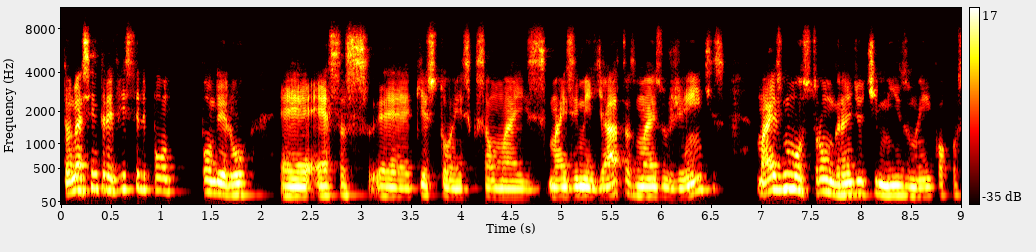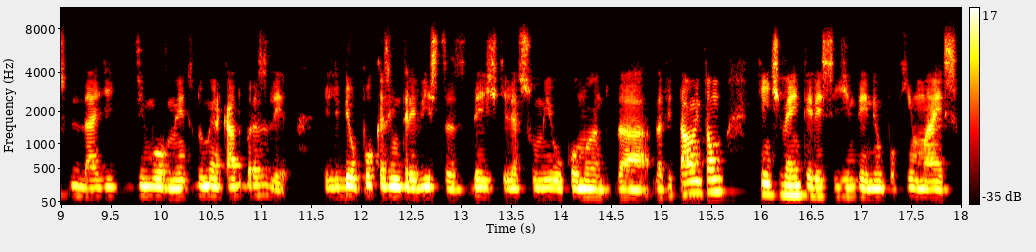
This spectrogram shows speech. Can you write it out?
Então, nessa entrevista, ele ponderou é, essas é, questões que são mais, mais imediatas, mais urgentes, mas mostrou um grande otimismo aí com a possibilidade de desenvolvimento do mercado brasileiro. Ele deu poucas entrevistas desde que ele assumiu o comando da, da Vital, então, quem tiver interesse de entender um pouquinho mais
